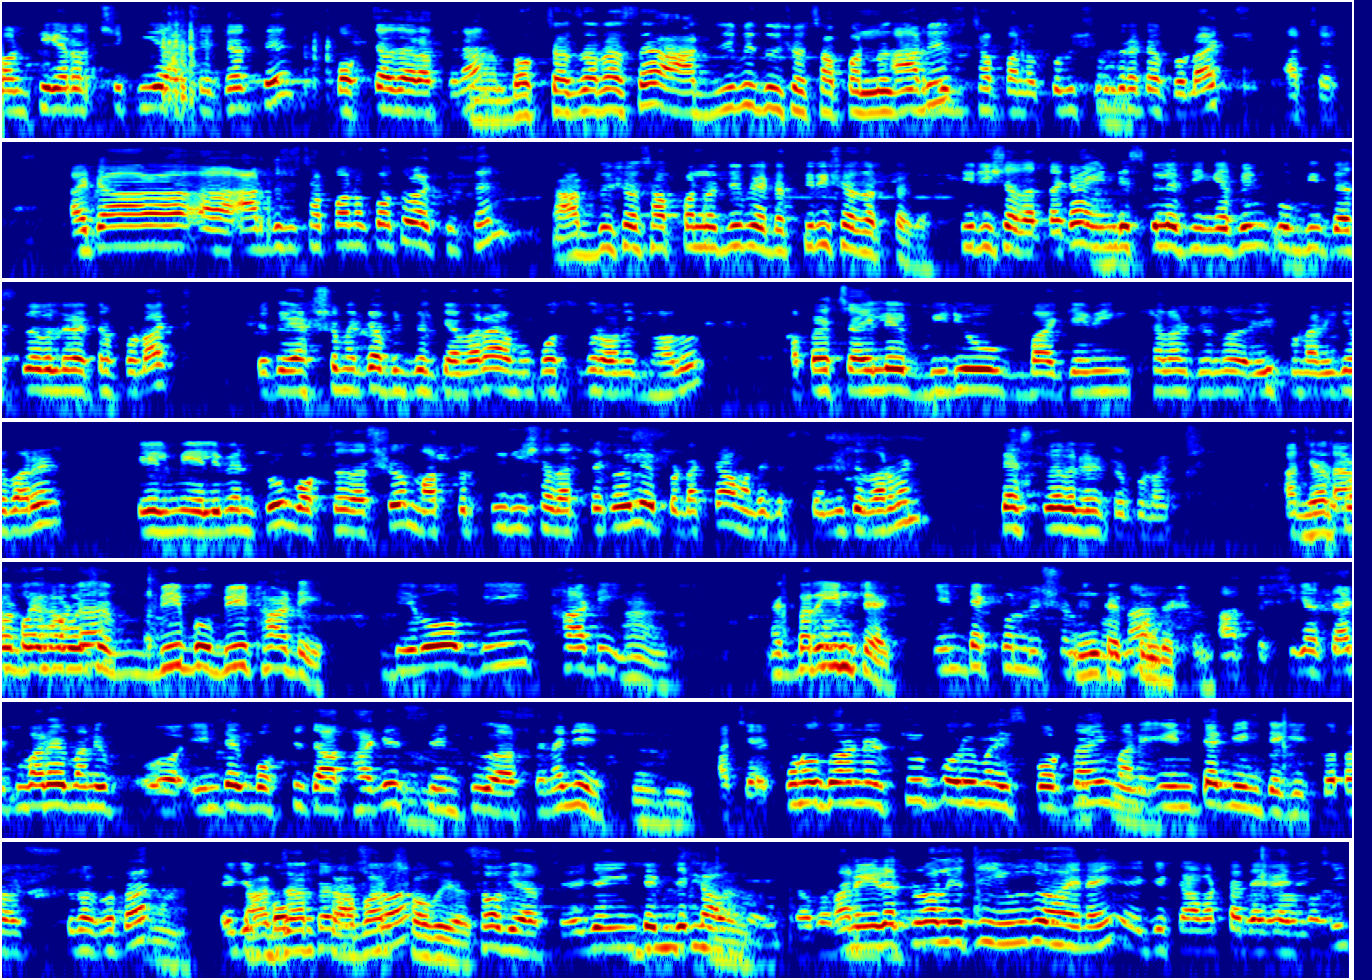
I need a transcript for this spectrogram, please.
কনফিগার হচ্ছে কি আছে এটাতে? বক্স চার্জার আছে না? বক্স চার্জার আছে আট জিবি দুইশো ছাপ্পান্ন আর জিবি দুশো ছাপ্পান্ন খুবই সুন্দর একটা প্রোডাক্ট আচ্ছা এটা আর দুশো ছাপ্পান্ন কত রাখতেছেন? আট দুইশো ছাপ্পান্ন জিবি এটা তিরিশ হাজার টাকা। তিরিশ হাজার টাকা। ইন ডিসপ্লে ফিঙ্গারপ্রিন্ট খুবই বেস্ট লেভেলের একটা প্রোডাক্ট যেহেতু একশো মেগাপিক্সেল ক্যামেরা এবং প্রসেসর অনেক ভালো। আপনারা চাইলে ভিডিও বা গেমিং খেলার জন্য এই ফোনটা নিতে পারেন। এলমি ইলেভেন প্রো বক্স চারশো মাত্র তিরিশ হাজার টাকা হলে এই প্রোডাক্টটা আমাদের কাছে নিতে পারবেন। বেস্ট লেভেলের একটা প্রোডাক্ট আচ্ছা Vivo V thirty Vivo V thirty একবার intake intake condition Intake condition। আচ্ছা ঠিক আছে। একবারে মানে ইনটেক বক্সে যা থাকে সেম টু আছে নাকি? আচ্ছা কোনো ধরনের চুপ পরিমাণ স্পট নাই মানে ইনটেক ইনটেক কথা সোজা কথা। এই যে সহ সবই আছে। সবই আছে। এই যে ইনটেক যে cover মানে এটা টোটালি হচ্ছে ইউজও হয় নাই। এই যে কভারটা দেখাই দিচ্ছি।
